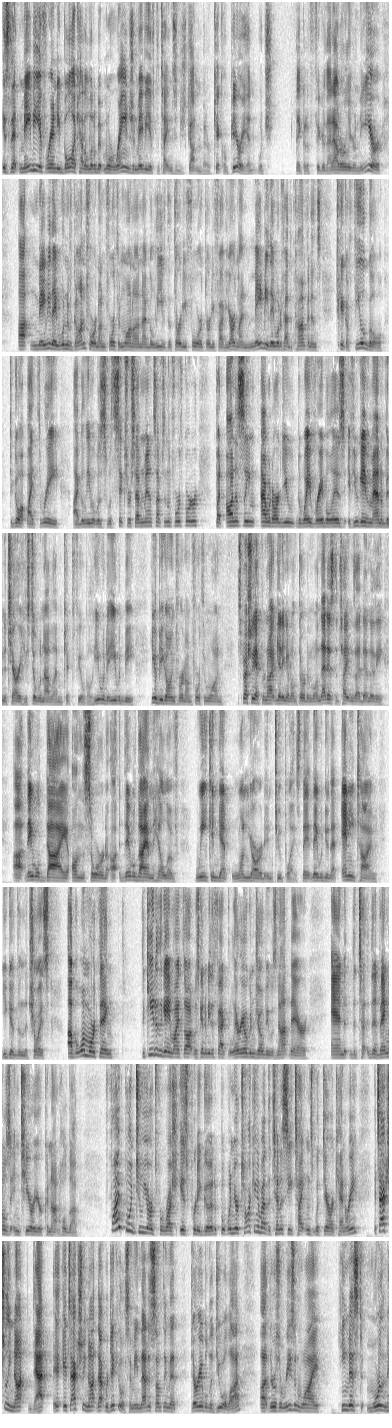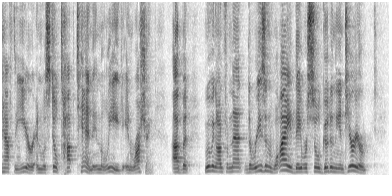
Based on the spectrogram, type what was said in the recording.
is that maybe if Randy Bullock had a little bit more range, and maybe if the Titans had just gotten a better kicker, period, which they could have figured that out earlier in the year, uh, maybe they wouldn't have gone for it on fourth and one on, I believe, the 34, 35 yard line. Maybe they would have had the confidence to kick a field goal to go up by three. I believe it was with six or seven minutes left in the fourth quarter. But honestly, I would argue the way Vrabel is, if you gave him Adam Vinatieri, he still would not let him kick the field goal. He would he would be he would be going for it on fourth and one, especially after not getting it on third and one. That is the Titans' identity. Uh, they will die on the sword. Uh, they will die on the hill of we can get one yard in two plays. They, they would do that anytime you give them the choice. Uh, but one more thing. The key to the game, I thought, was going to be the fact that Larry Ogunjobi was not there and the, t- the Bengals' interior could not hold up. 5.2 yards per rush is pretty good, but when you're talking about the Tennessee Titans with Derrick Henry, it's actually not that it's actually not that ridiculous. I mean, that is something that they're able to do a lot. Uh, there's a reason why he missed more than half the year and was still top 10 in the league in rushing. Uh, but moving on from that, the reason why they were still good in the interior,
